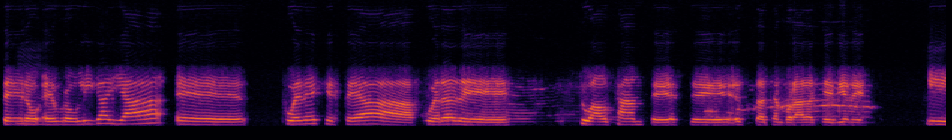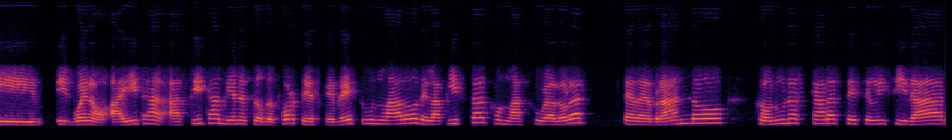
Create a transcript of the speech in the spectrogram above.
pero Mm. Euroliga ya eh, puede que sea fuera de su alcance este, esta temporada que viene. Y, y bueno, ahí ta- así también es el deporte, es que ves un lado de la pista con las jugadoras celebrando, con unas caras de felicidad,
